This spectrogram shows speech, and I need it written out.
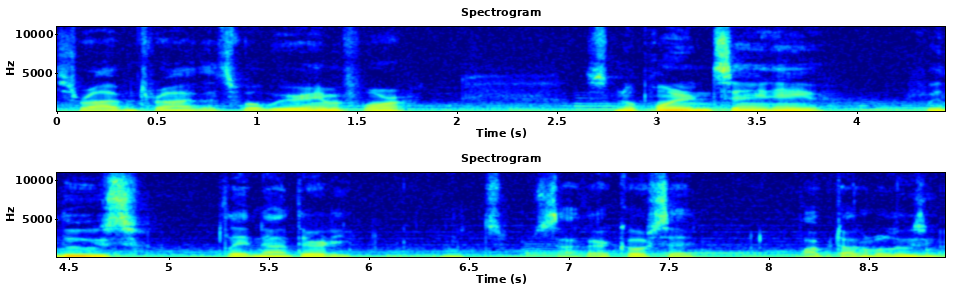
Survive and thrive. That's what we were aiming for. There's no point in saying, "Hey, if we lose, at 9:30." It's like our coach said. Why are we talking about losing?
